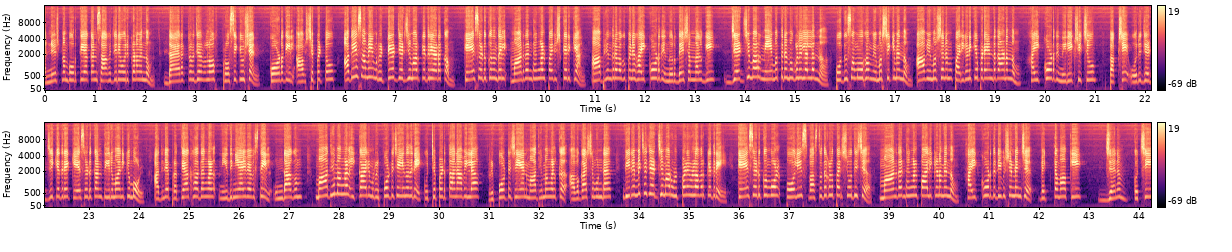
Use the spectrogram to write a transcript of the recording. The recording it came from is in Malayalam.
അന്വേഷണം പൂർത്തിയാക്കാൻ സാഹചര്യം ഒരുക്കണമെന്നും ഡയറക്ടർ ജനറൽ ഓഫ് പ്രോസിക്യൂഷൻ കോടതിയിൽ ആവശ്യപ്പെട്ടു. അതേസമയം റിട്ടയർഡ് ജഡ്ജിമാർക്കെതിരെ അടക്കം കേസെടുക്കുന്നതിൽ മാനദണ്ഡങ്ങൾ പരിഷ്കരിക്കാൻ ആഭ്യന്തര വകുപ്പിന് ഹൈക്കോടതി നിർദ്ദേശം നൽകി. ജഡ്ജിമാർ നിയമത്തിന് മുകളിലല്ലെന്ന് പൊതുസമൂഹം വിമർശിക്കുമെന്നും ആ വിമർശനം പരിഗണിക്കപ്പെടേണ്ടതാണെന്നും ഹൈക്കോടതി നിരീക്ഷിച്ചു. പക്ഷേ ഒരു ജഡ്ജിക്കെതിരെ കേസെടുക്കാൻ തീരുമാനിക്കുമ്പോൾ അതിന്റെ പ്രത്യാഘാതങ്ങൾ നീതിന്യായ വ്യവസ്ഥയിൽ ഉണ്ടാകും. മാധ്യമങ്ങൾ ഇക്കാര്യം റിപ്പോർട്ട് ചെയ്യുന്നതിനെ കുറ്റപ്പെടുത്താനാവില്ല. റിപ്പോർട്ട് ചെയ്യാൻ മാധ്യമങ്ങൾക്ക് അവകാശമുണ്ട്. വിരമിച്ച ജഡ്ജിമാർ ഉൾപ്പെടെയുള്ളവർക്കെതിരെ കേസെടുക്കുമ്പോൾ പോലീസ് വസ്തുതകൾ പരിശോധിച്ച് മാനദണ്ഡങ്ങൾ പാലിക്കണമെന്നും ഹൈക്കോടതി ഡിവിഷൻ ബെഞ്ച് വ്യക്തമാക്കി. ജനം കൊച്ചി.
